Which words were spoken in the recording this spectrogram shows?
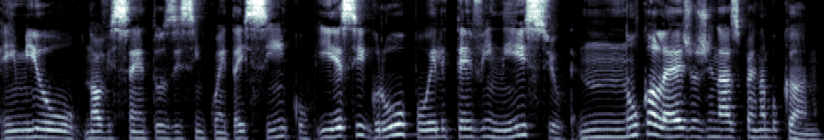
em 1955 e esse grupo ele teve início no Colégio Ginásio Pernambucano.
